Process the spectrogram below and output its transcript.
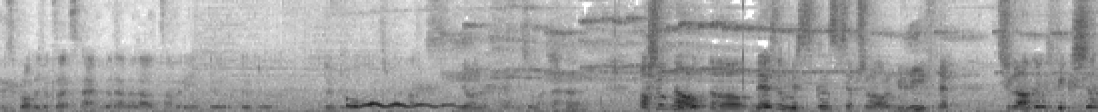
This is probably the first time that I've allowed somebody to, to, to, to, walk through the house. Be honest. Thank you so much. Ashok, now uh, there's a misconception or a belief that Sri Lankan fiction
